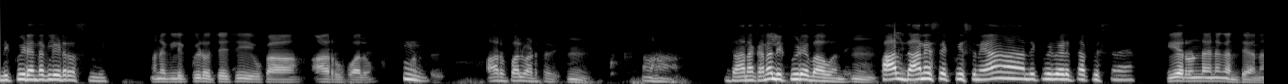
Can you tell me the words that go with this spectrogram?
లిక్విడ్ ఎంత లీటర్ వస్తుంది? మనకి లిక్విడ్ వచ్చేసి ఒక ఆరు రూపాయలు. ఆరు రూపాయలు పడుతుంది. దానికన్నా లిక్విడే బాగుంది. పాలు దానేస్తే ఎక్కువ ఇస్తున్నాయా? లిక్విడ్ పెడితే తక్కువ ఇస్తున్నాయా? ఇక రెండు అయినా అంతే అన్న.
